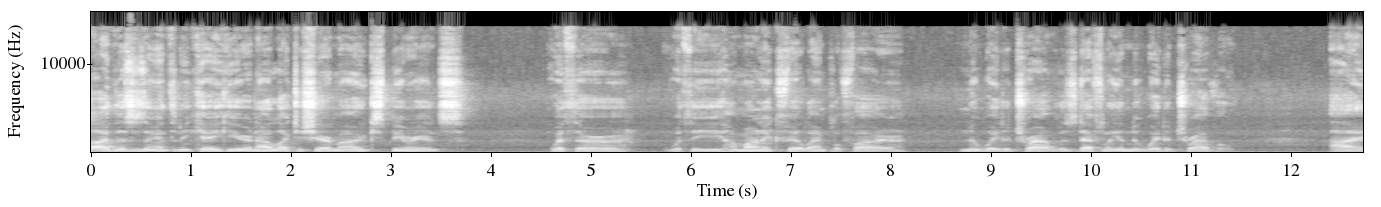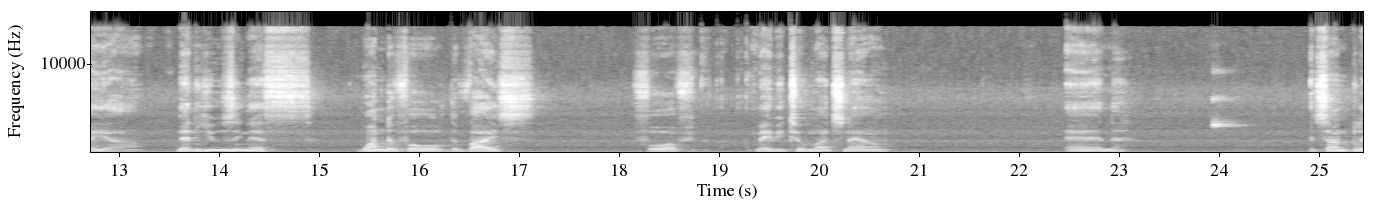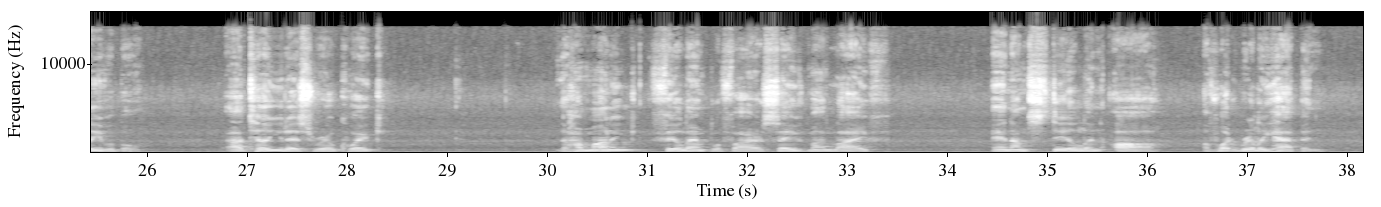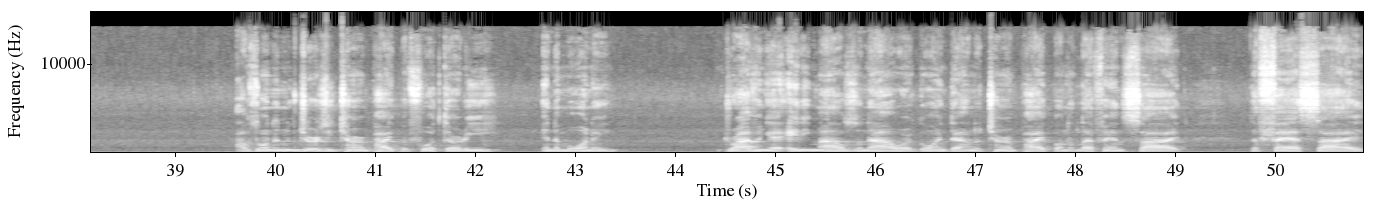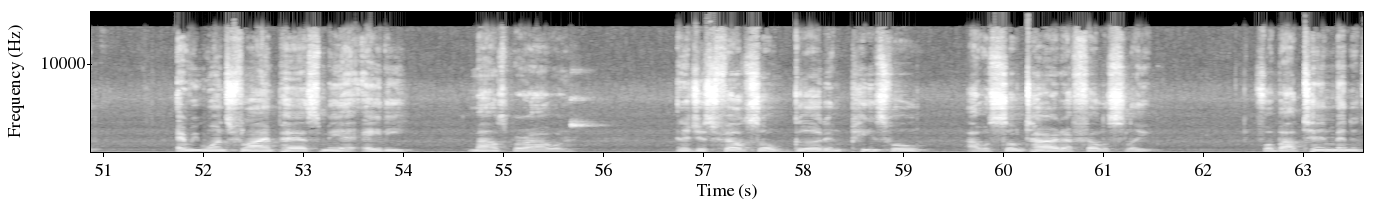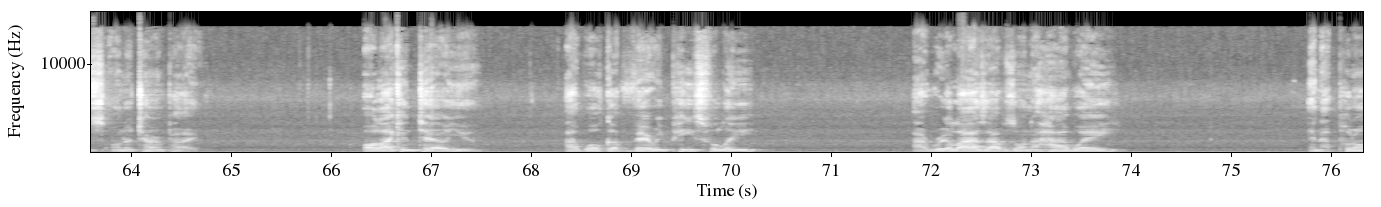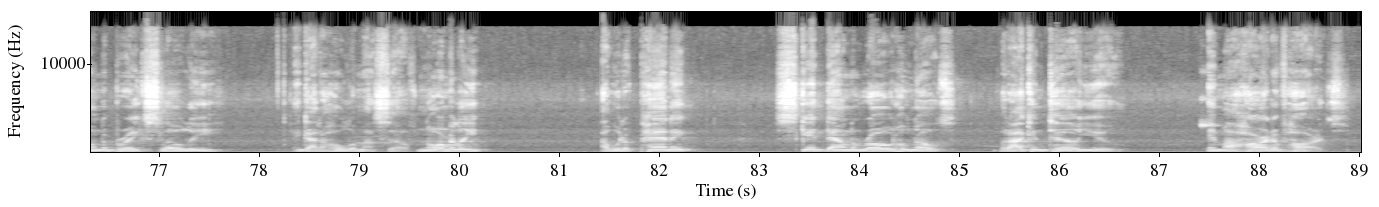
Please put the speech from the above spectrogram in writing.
Hi, this is Anthony K here, and I'd like to share my experience with our with the harmonic field amplifier. New way to travel. It's definitely a new way to travel. I uh, been using this wonderful device for maybe two months now, and it's unbelievable. I'll tell you this real quick. The harmonic field amplifier saved my life, and I'm still in awe of what really happened. I was on the New Jersey Turnpike at 4:30 in the morning, driving at 80 miles an hour, going down the turnpike on the left-hand side, the fast side. Everyone's flying past me at 80 miles per hour, and it just felt so good and peaceful. I was so tired I fell asleep for about 10 minutes on the turnpike. All I can tell you, I woke up very peacefully. I realized I was on the highway and I put on the brakes slowly and got a hold of myself. Normally, I would have panicked, skid down the road, who knows? But I can tell you, in my heart of hearts,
